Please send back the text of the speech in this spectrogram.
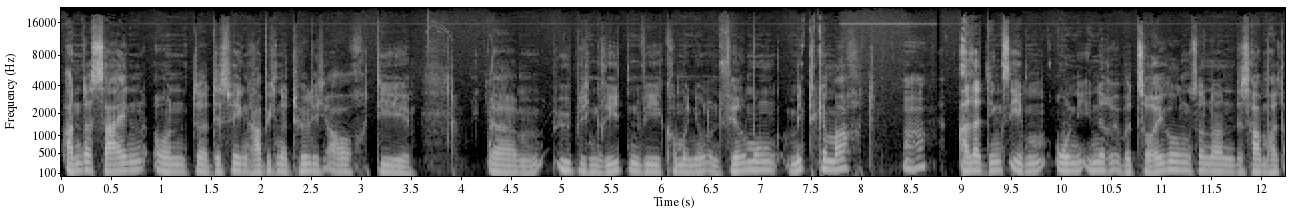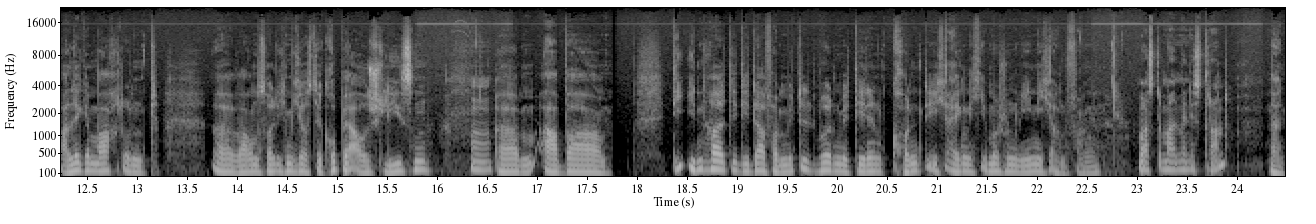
anders sein. Und deswegen habe ich natürlich auch die ähm, üblichen Riten wie Kommunion und Firmung mitgemacht. Mhm. Allerdings eben ohne innere Überzeugung, sondern das haben halt alle gemacht und warum soll ich mich aus der Gruppe ausschließen? Mhm. Ähm, aber die Inhalte, die da vermittelt wurden, mit denen konnte ich eigentlich immer schon wenig anfangen. Warst du mal Ministrant? Nein.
